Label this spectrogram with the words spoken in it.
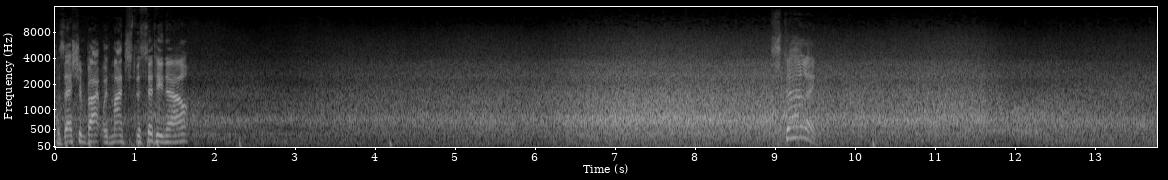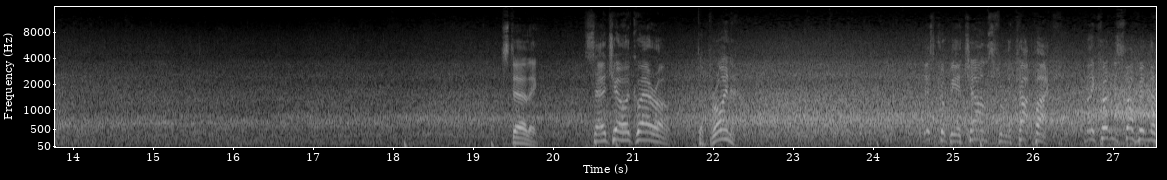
Possession back with Manchester City now. Sterling. Sterling. Sergio Aguero. De Bruyne. This could be a chance from the cutback. They couldn't stop him the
